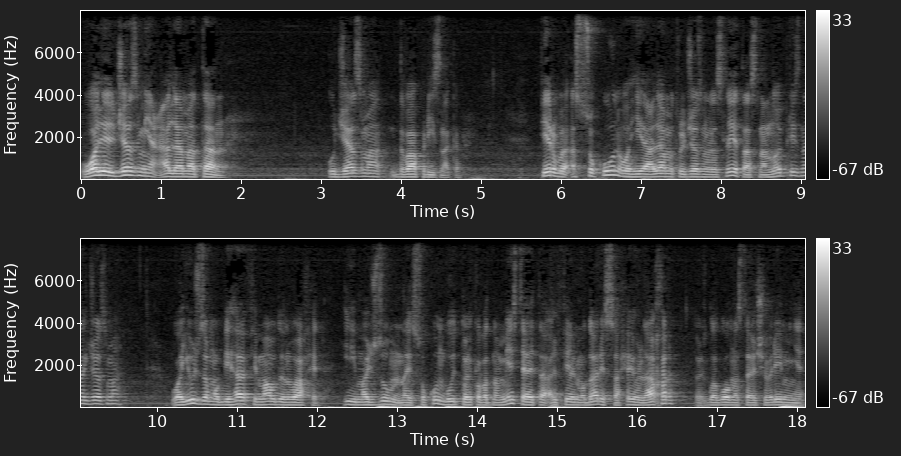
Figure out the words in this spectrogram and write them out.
Уалиль джазми аляматан. У джазма два признака. Первый ассукун, вахи аляматуль джазма это основной признак джазма. Ваюджзаму биха фи маудин вахид. И маджзум на сукун будет только в одном месте, а это альфель мудари сахиху ахар, то есть глагол настоящего времени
